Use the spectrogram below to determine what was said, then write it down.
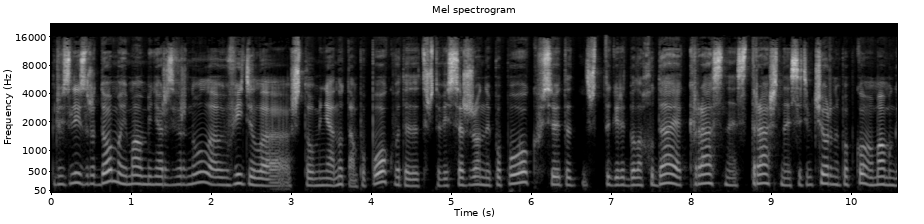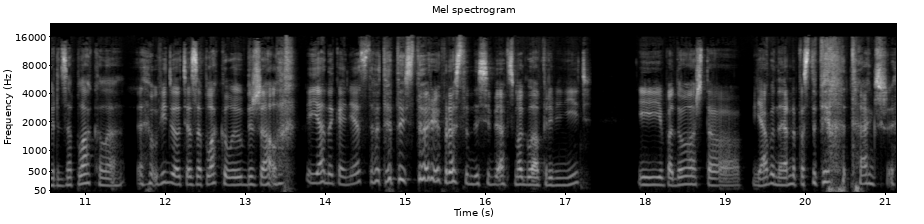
Привезли из роддома, и мама меня развернула, увидела, что у меня, ну, там пупок, вот этот, что весь сожженный пупок, все это, что ты, говорит, была худая, красная, страшная, с этим черным пупком, а мама, говорит, заплакала, увидела тебя, заплакала и убежала. И я, наконец-то, вот эту историю просто на себя смогла применить. И подумала, что я бы, наверное, поступила так же.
